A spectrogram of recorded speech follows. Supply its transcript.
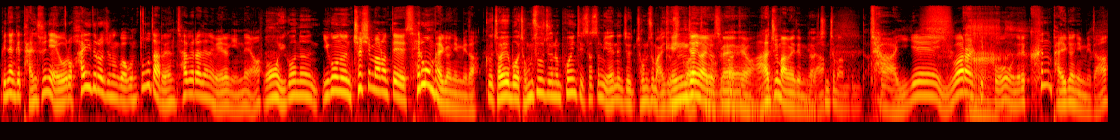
그냥 그 단순히 air로 high 들어주는 거하고는 또 다른 차별화되는 매력이 있네요. 어 이거는 이거는 70만 원대 새로운 발견입니다. 그 저희 뭐 점수 주는 포인트 있었으면 얘는 이제 점수 많이 줬을 굉장히 것 많이. 줬을 것 네. 같아요. 아주 마음에 듭니다. 야, 진짜 마음에 듭니다. 자, 이게 URRT4 오늘의 큰 발견입니다.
